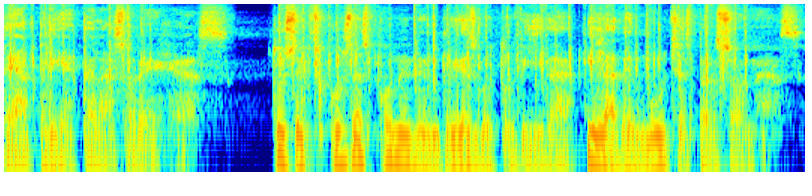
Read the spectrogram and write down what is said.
le aprieta las orejas. Tus excusas ponen en riesgo tu vida y la de muchas personas.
